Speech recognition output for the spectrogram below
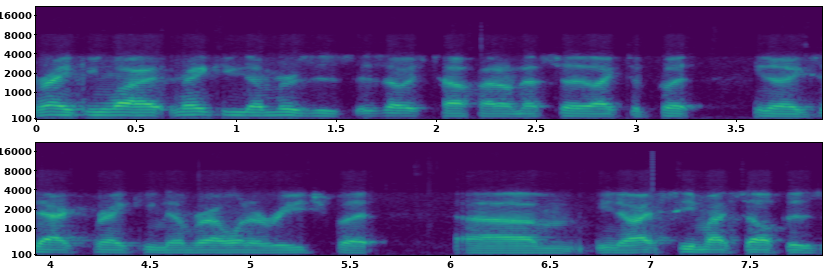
ranking wise, ranking numbers is, is always tough. I don't necessarily like to put you know exact ranking number I want to reach, but um, you know I see myself as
